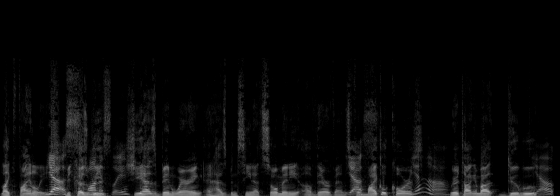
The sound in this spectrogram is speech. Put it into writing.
like finally. Yes, Because honestly. we, she has been wearing and has been seen at so many of their events. Yes. From Michael Kors. Yeah. We were talking about Dubu. Yep.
